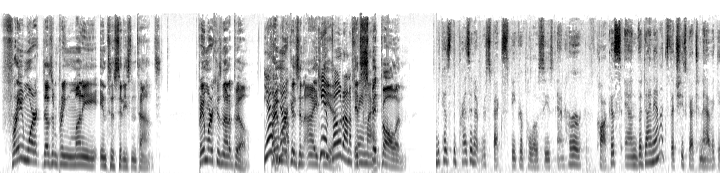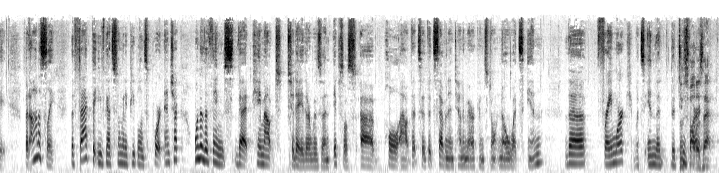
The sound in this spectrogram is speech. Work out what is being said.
Framework doesn't bring money into cities and towns. Framework is not a bill. Yeah, Framework no. is an idea. You Can't vote on a framework. It's framework. spitballing. Because the president respects Speaker Pelosi's and her caucus and the dynamics that she's got to navigate. But honestly, the fact that you've got so many people in support, and Chuck, one of the things that came out today, there was an Ipsos uh, poll out that said that seven in 10 Americans don't know what's in the framework, what's in the, the two Whose fault is that?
